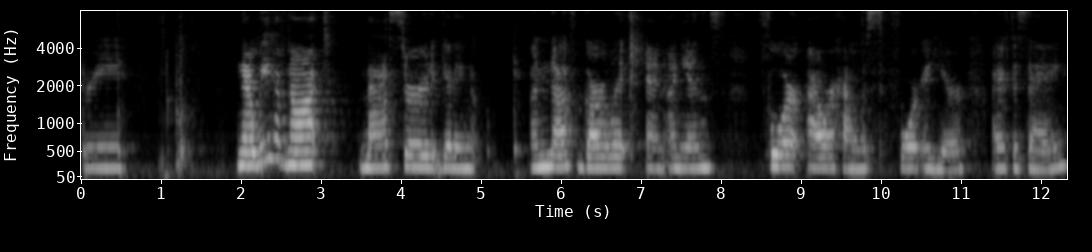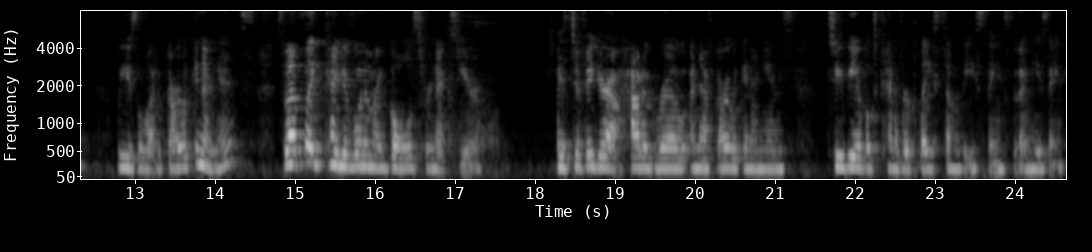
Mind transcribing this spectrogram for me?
three. Now we have not mastered getting enough garlic and onions for our house for a year. I have to say, we use a lot of garlic and onions. So that's like kind of one of my goals for next year is to figure out how to grow enough garlic and onions to be able to kind of replace some of these things that I'm using.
